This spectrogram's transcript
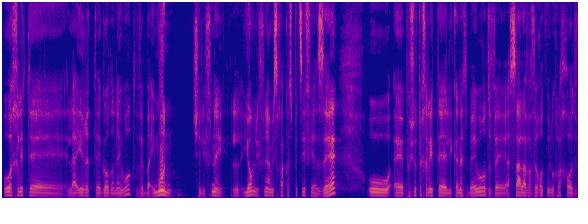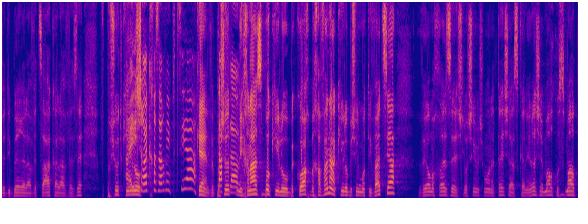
הוא החליט אה, להעיר את אה, גורדון אייוורד, ובאימון שלפני, יום לפני המשחק הספציפי הזה, הוא אה, פשוט החליט אה, להיכנס באייוורד ועשה עליו עבירות מלוכלכות ודיבר אליו וצעק עליו וזה, ופשוט כאילו... האיש רק חזר מפציעה. כן, ופשוט. נכנס בו כאילו בכוח, בכוונה, כאילו בשביל מוטיבציה, ויום אחרי זה 38-9, אז כנראה שמרקוס סמארט,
